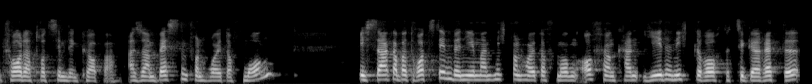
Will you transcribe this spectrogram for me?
fordert trotzdem den Körper. Also am besten von heute auf morgen. Ich sage aber trotzdem, wenn jemand nicht von heute auf morgen aufhören kann, jede nicht gerauchte Zigarette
